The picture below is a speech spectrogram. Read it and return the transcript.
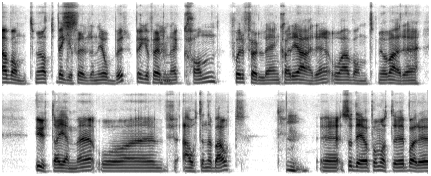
er vant med at begge foreldrene jobber. Begge foreldrene mm. kan forfølge en karriere og er vant med å være ute av hjemmet og out and about. Mm. Så det å på en måte bare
